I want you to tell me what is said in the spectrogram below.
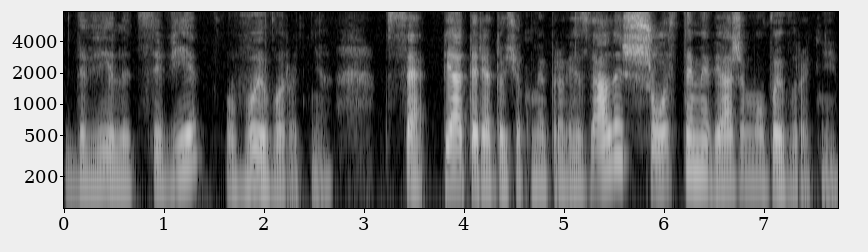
дві лицеві, виворотня. Все, п'ятий рядочок ми пров'язали, шостий ми в'яжемо виворотній.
